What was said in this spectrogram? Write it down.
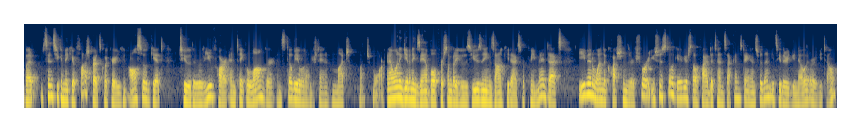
but since you can make your flashcards quicker, you can also get to the review part and take longer and still be able to understand much, much more. And I want to give an example for somebody who's using Zanki decks or pre-made decks. Even when the questions are short, you should still give yourself five to 10 seconds to answer them. It's either you know it or you don't.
